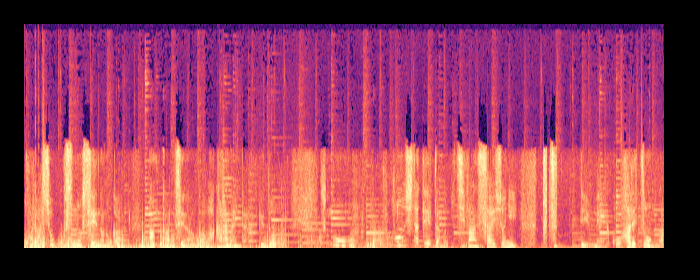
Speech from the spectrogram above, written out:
これはショックスのせいなのかアンカーのせいなのかわからないんだけどその録音したデータの一番最初にプツッっていうねこう破裂音が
